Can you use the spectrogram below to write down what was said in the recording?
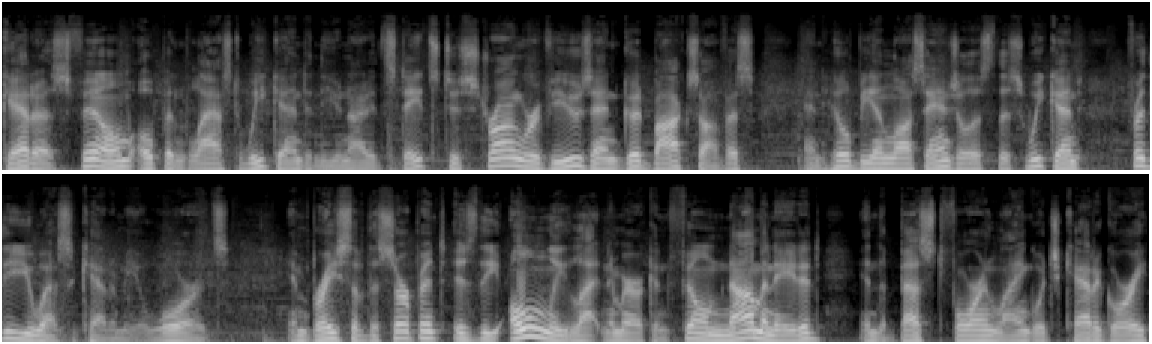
Guerra's film opened last weekend in the United States to strong reviews and good box office, and he'll be in Los Angeles this weekend for the U.S. Academy Awards. Embrace of the Serpent is the only Latin American film nominated in the Best Foreign Language category,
